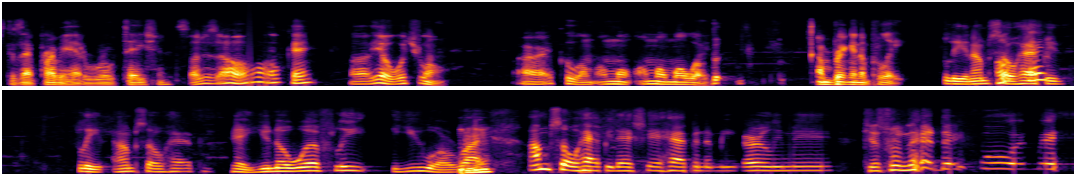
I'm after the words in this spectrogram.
because I probably had a rotation. So I just, oh, okay. Uh, yo, what you want? All right, cool. I'm, I'm, on, I'm on my way. I'm bringing a plate. Fleet, I'm so Okay. happy. Fleet, I'm so happy. Hey, you know what, Fleet? You are right. Mm-hmm. I'm so happy that shit happened to me early, man. Cause from that day forward, man,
